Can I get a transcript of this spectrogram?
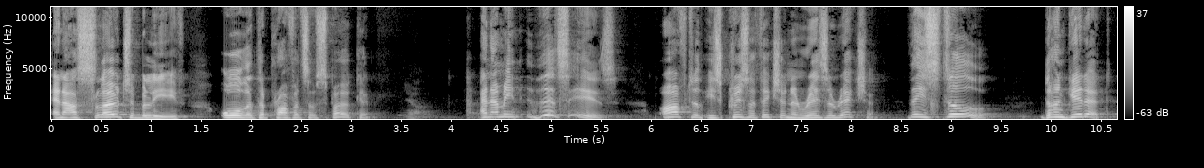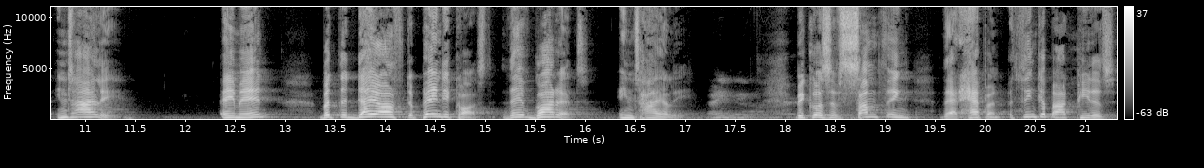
and how slow to believe all that the prophets have spoken. And I mean, this is after his crucifixion and resurrection. They still don't get it entirely. Amen. But the day after Pentecost, they've got it entirely. Amen. Because of something that happened. Think about Peter's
